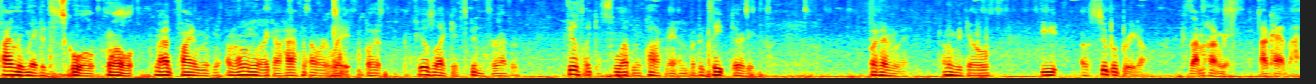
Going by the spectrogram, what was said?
finally made it to school. Well, not finally. I'm only like a half an hour late, but it feels like it's been forever. It feels like it's 11 o'clock, man, but it's 8:30. But anyway, I'm gonna go eat a super burrito because I'm hungry. Okay, bye.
